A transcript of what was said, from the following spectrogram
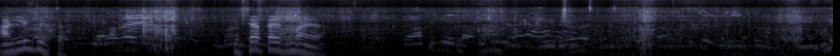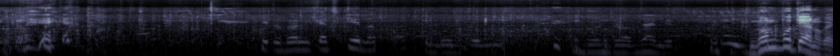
आणली का? खिशात आहेत माझ्या तिथं दोन कॅच केलं दोन ड्रॉप झाले दोन पोती आणू काय?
